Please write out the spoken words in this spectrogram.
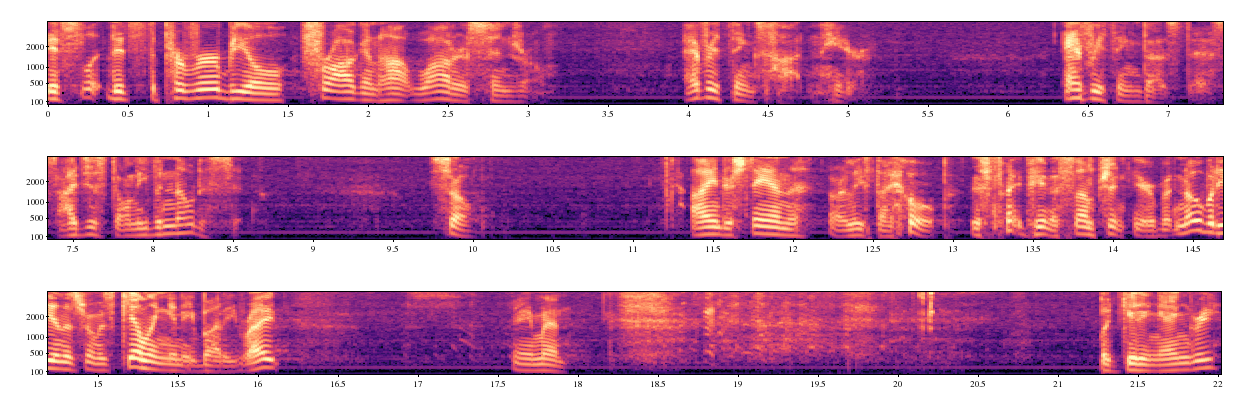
It's, it's the proverbial frog in hot water syndrome. Everything's hot in here. Everything does this. I just don't even notice it. So, I understand, or at least I hope, this might be an assumption here, but nobody in this room is killing anybody, right? Amen. but getting angry?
